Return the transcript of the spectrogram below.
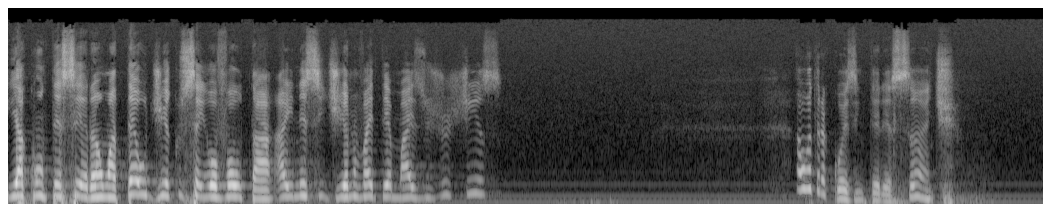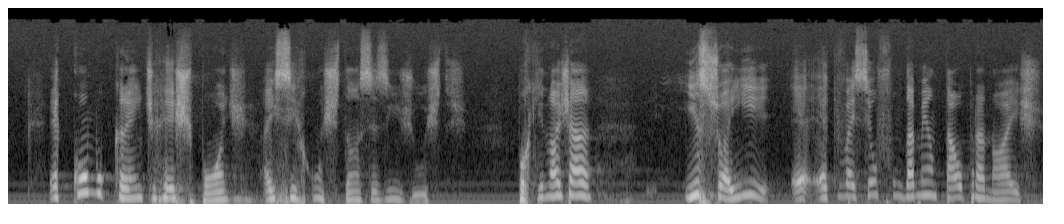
e acontecerão até o dia que o Senhor voltar. Aí nesse dia não vai ter mais injustiça. A outra coisa interessante é como o crente responde às circunstâncias injustas. Porque nós já. Isso aí é, é que vai ser o fundamental para nós.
